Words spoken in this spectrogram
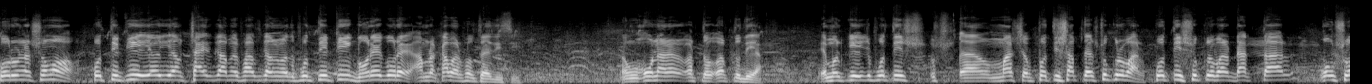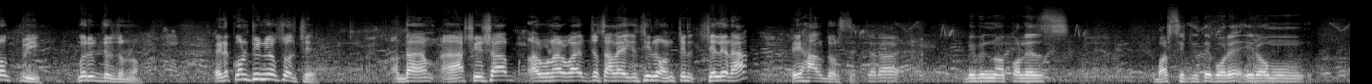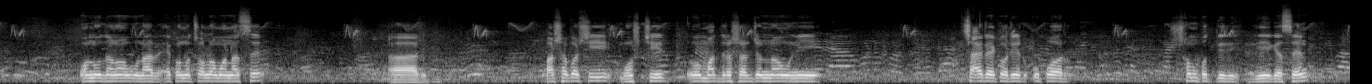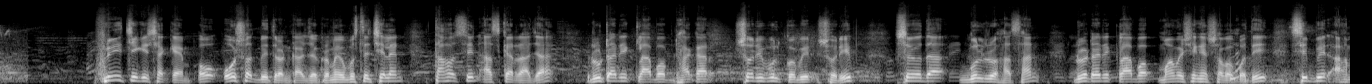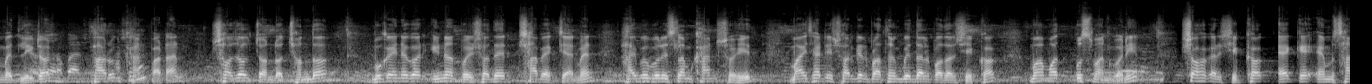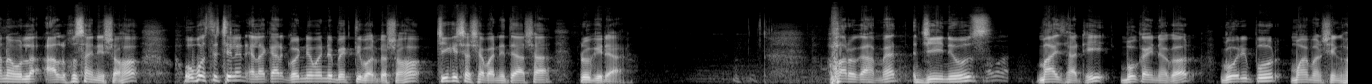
করোনার সময় প্রতিটি এই ওই চার গ্রামের পাঁচ গ্রামের মধ্যে প্রতিটি ঘরে ঘরে আমরা খাবার পৌঁছায় দিছি। ওনারা অর্থ অর্থ দেওয়া এমনকি এই যে প্রতি মাস প্রতি সপ্তাহে শুক্রবার প্রতি শুক্রবার ডাক্তার ঔষধ ফ্রি গরিবদের জন্য। এটা কন্টিনিউ চলছে। আশির সাহেব আর ওনার ওয়াইফ যে চালাই গেছিল ছেলেরা এই হাল ধরছে। যারা বিভিন্ন কলেজ ভার্সিটিতে পড়ে, এরম অনুদানও ওনার এখনও চলমান আছে। আর পাশাপাশি মসজিদ ও মাদ্রাসার জন্য উনি চার একরের উপর সম্পত্তি দিয়ে গেছেন। ফ্রি চিকিৎসা ক্যাম্প ও ঔষধ বিতরণ কার্যক্রমে উপস্থিত ছিলেন তাহসিন আসকার রাজা, রোটারি ক্লাব অব ঢাকার Shariful Kabir Sharif, Syeda Gulru Hasan, rotary club of ময়মনসিংহের সভাপতি সিব্বির আহমেদ লিটন, ফারুক খান পাঠান, সজল চন্দ্র ছন্দ বুকাইনগর ইউনিয়ন পরিষদের সাবেক চেয়ারম্যান হাবিবুল ইসলাম খান শহীদ মাইঝাটি সরকারি প্রাথমিক বিদ্যালয়ের প্রধান শিক্ষক মোহাম্মদ উসমান গনি, সহকারী শিক্ষক A K M Sanaullah Al Husaini সহ উপস্থিত ছিলেন এলাকার গণ্যমান্য ব্যক্তিবর্গ সহ চিকিৎসা সেবা নিতে আসা রোগীরা। Faruk Ahmed, G news Maijhati Bukainagar, Gauripur, Mymensingh.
